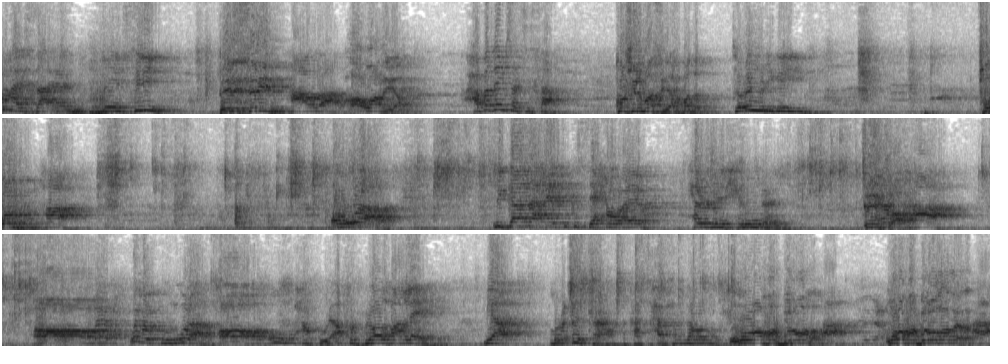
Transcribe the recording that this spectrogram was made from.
ma haystaa bensiliin benisaliin haa walaal haa waan hayaa xabadda imsa siisaa kun shilin maa siiya xabadda toban midhiga iibi toban. Haa oo walaal ninkaasaa xaydka ka seexan waayo xalolay xanuunaayo inka haa Ah, waxaan ku yidhi walaal Ah. uu waxaan ku yidhi afar bilood baan leeyahay يا مرعي كرا كاسحب وربر بلوضة وربر بلوضة لا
